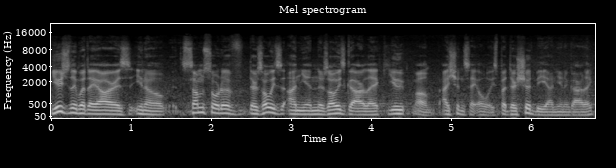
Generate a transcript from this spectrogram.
usually what they are is, you know, some sort of. There's always onion, there's always garlic. You, well, I shouldn't say always, but there should be onion and garlic.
